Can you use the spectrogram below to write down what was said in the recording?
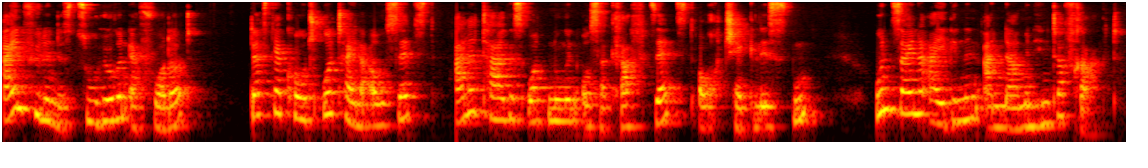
Einfühlendes Zuhören erfordert, dass der Coach Urteile aussetzt, alle Tagesordnungen außer Kraft setzt, auch Checklisten, und seine eigenen Annahmen hinterfragt.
